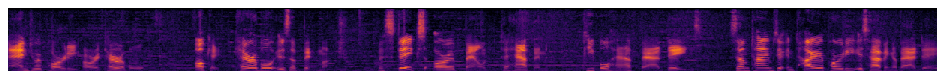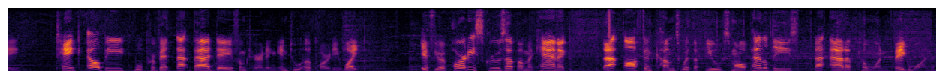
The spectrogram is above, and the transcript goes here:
and your party are terrible. Okay, terrible is a bit much. Mistakes are bound to happen. People have bad days. Sometimes your entire party is having a bad day. Tank LB will prevent that bad day from turning into a party wipe. If your party screws up a mechanic, that often comes with a few small penalties that add up to one big one.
